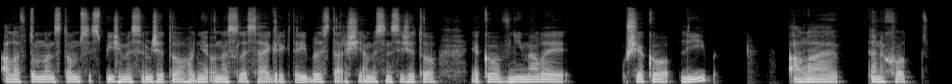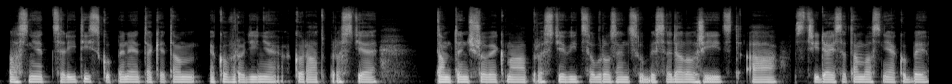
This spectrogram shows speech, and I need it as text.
ale v tomhle tom si spíš myslím, že to hodně onesly ségry, který byli starší a myslím si, že to jako vnímali už jako líp, ale ten chod vlastně celý té skupiny, tak je tam jako v rodině, akorát prostě tam ten člověk má prostě víc sourozenců, by se dalo říct a střídají se tam vlastně jakoby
